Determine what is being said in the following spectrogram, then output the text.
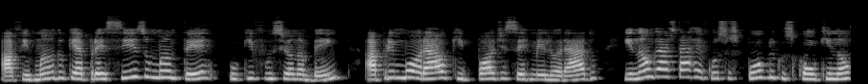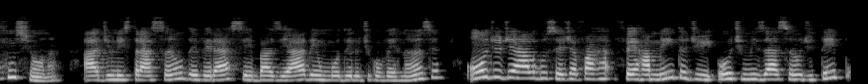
afirmando que é preciso manter o que funciona bem, aprimorar o que pode ser melhorado e não gastar recursos públicos com o que não funciona. A administração deverá ser baseada em um modelo de governança onde o diálogo seja ferramenta de otimização de tempo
